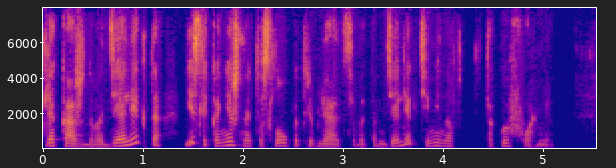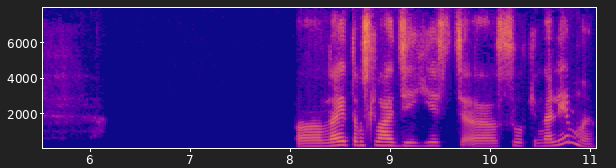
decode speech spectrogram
для каждого диалекта, если, конечно, это слово употребляется в этом диалекте именно в такой форме. А, на этом слайде есть э, ссылки на леммы.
